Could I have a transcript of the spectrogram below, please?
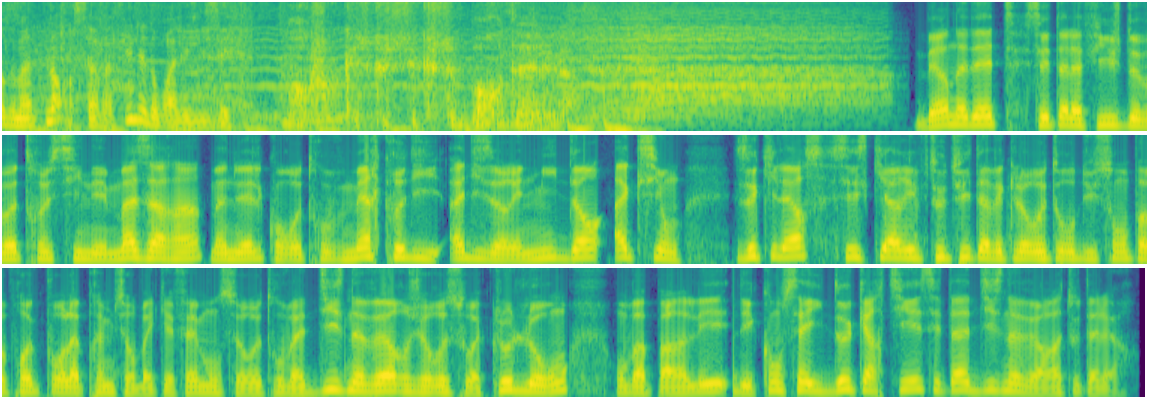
Partir de maintenant, ça va filer droit à l'Elysée. Qu'est-ce que c'est que ce bordel Bernadette, c'est à l'affiche de votre ciné Mazarin, manuel qu'on retrouve mercredi à 10h30 dans Action. The Killers, c'est ce qui arrive tout de suite avec le retour du son pop rock pour l'après-midi sur Bac FM. On se retrouve à 19h, je reçois Claude Laurent. On va parler des conseils de quartier, c'est à 19h, à tout à l'heure.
